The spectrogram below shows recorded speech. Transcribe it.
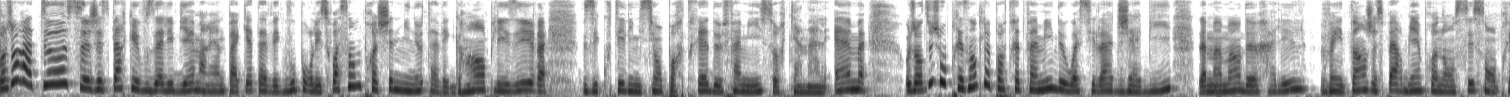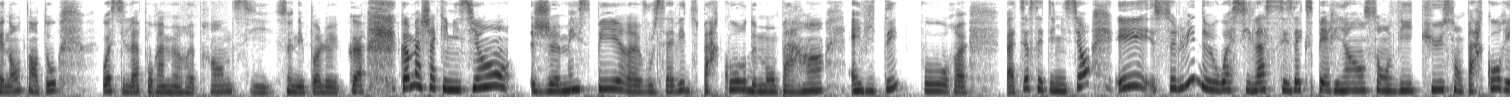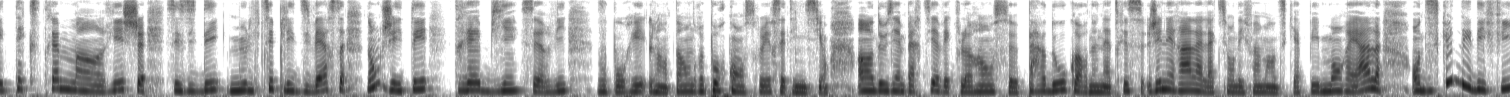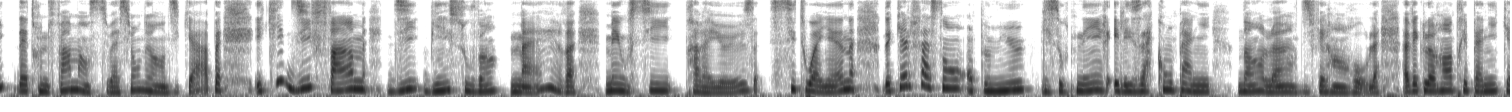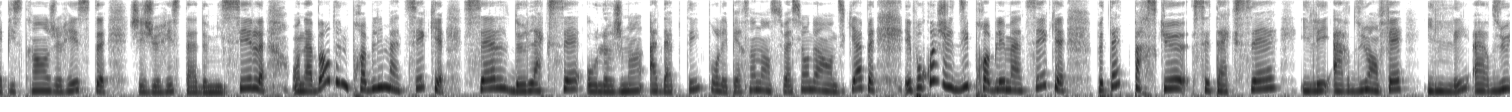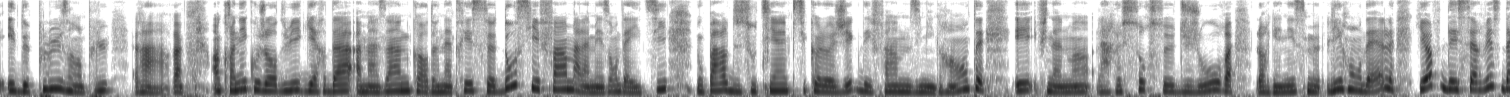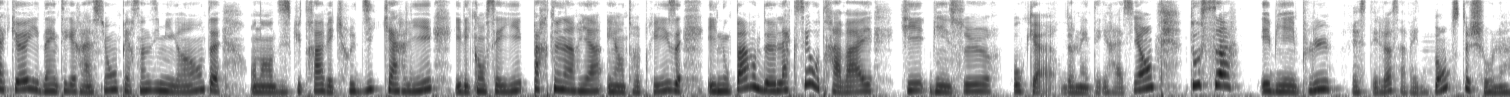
Bonjour à tous, j'espère que vous allez bien. Marianne Paquette avec vous pour les 60 prochaines minutes avec grand plaisir. Vous écoutez l'émission Portrait de famille sur Canal M. Aujourd'hui, je vous présente le portrait de famille de Wassila Djabi, la maman de Khalil, 20 ans. J'espère bien prononcer son prénom tantôt. Wassila pourra me reprendre si ce n'est pas le cas? Comme à chaque émission, je m'inspire, vous le savez, du parcours de mon parent invité pour euh, bâtir cette émission. Et celui de Wassila, ses expériences, son vécu, son parcours est extrêmement riche, ses idées multiples et diverses. Donc, j'ai été très bien servie. Vous pourrez l'entendre pour construire cette émission. En deuxième partie, avec Florence Pardo, coordonnatrice générale à l'Action des femmes handicapées Montréal, on discute des défis d'être une femme en situation de handicap. Et qui dit femme dit bien souvent mère, mais aussi travailleuse, citoyenne. De quelle façon on peut mieux les soutenir et les accompagner dans leurs différents rôles? Avec Laurent Trépani-Capistran, juriste chez Juriste à domicile, on aborde une problématique, celle de l'accès au logement adapté pour les personnes en situation de handicap. Et pourquoi je dis problématique? Peut-être parce que cet accès, il est ardu. En fait, il est ardu et de plus en plus rare. En chronique aujourd'hui, Gerda Amazan, coordonnatrice dossier femmes à la Maison d'Haïti, nous parle du soutien psychologique des femmes immigrantes et finalement la ressource du jour, l'organisme L'Hirondelle, qui offre des services d'accueil et d'intégration aux personnes immigrantes. On en discutera avec Rudy Carlier et les conseillers partenariat et entreprises et il nous parle de l'accès au travail qui est bien sûr au cœur de l'intégration. Tout ça et bien plus, restez là, ça va être bon ce show-là.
